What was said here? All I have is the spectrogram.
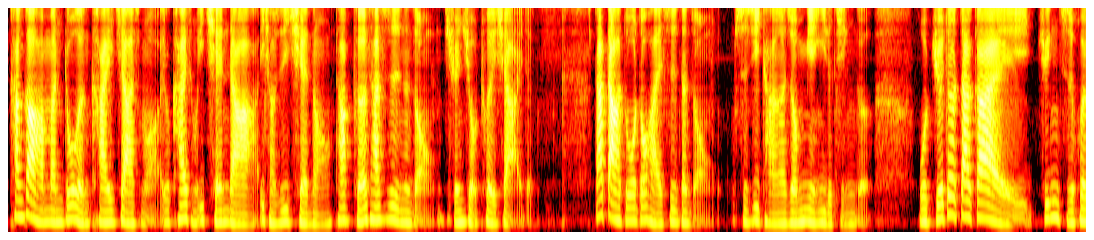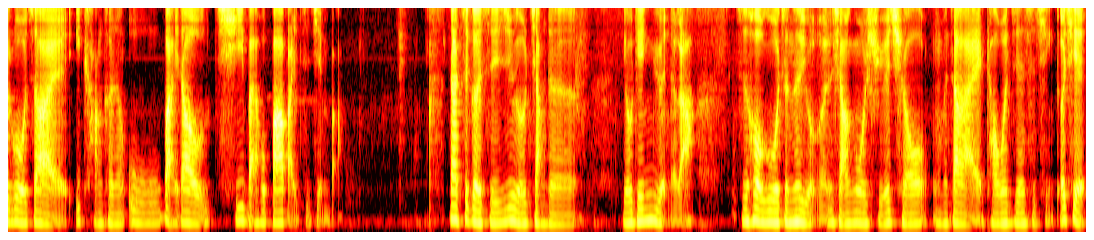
看到还蛮多人开价，什么有开什么一千的啊，一小时一千哦。他可是他是那种选手退下来的。那大多都还是那种实际谈的时候面议的金额，我觉得大概均值会落在一堂可能五百到七百或八百之间吧。那这个其实就有讲的有点远的啦。之后如果真的有人想要跟我学球，我们再来讨论这件事情。而且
